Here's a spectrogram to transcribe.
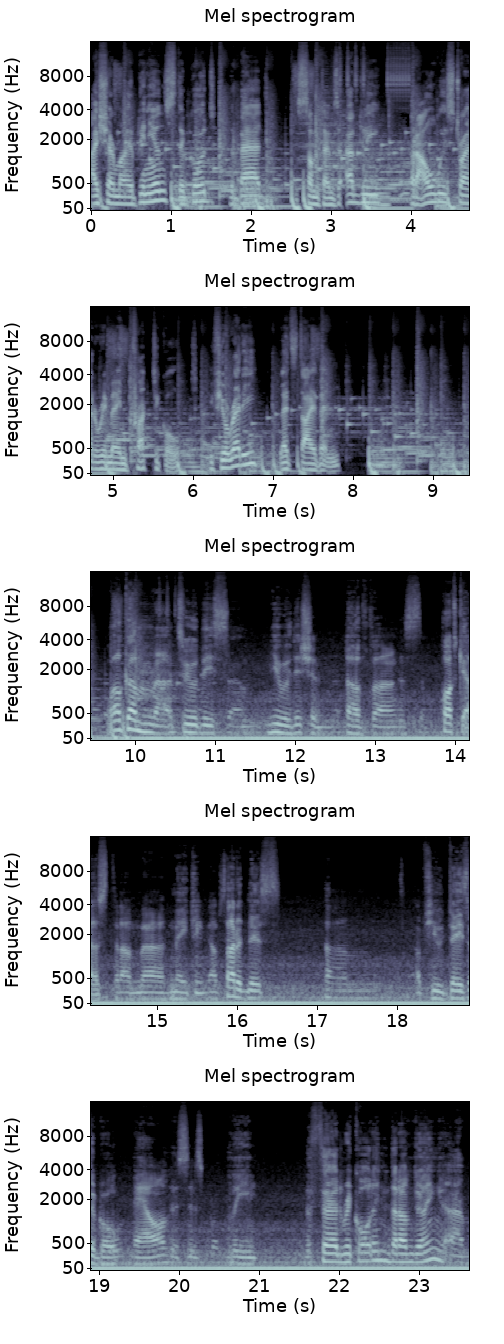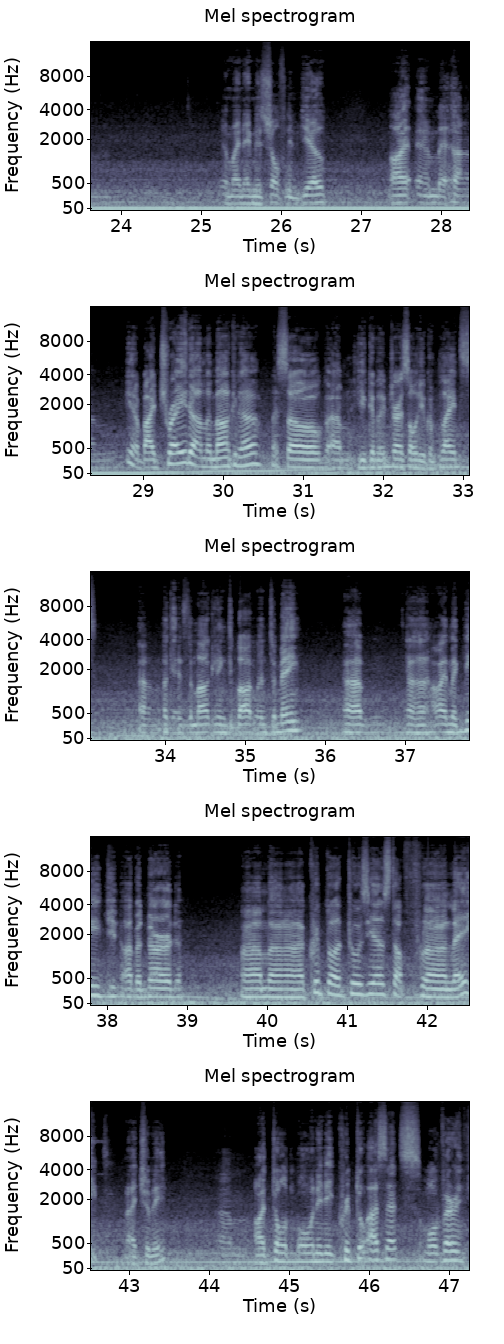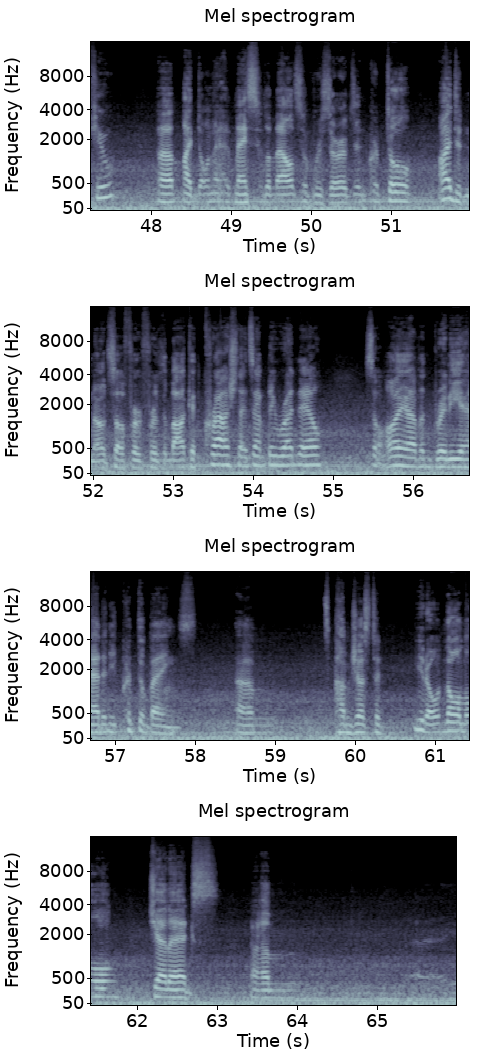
I share my opinions, the good, the bad, sometimes ugly, but I always try to remain practical. If you're ready, let's dive in. Welcome uh, to this um, new edition of uh, this podcast that I'm uh, making. I've started this um, a few days ago now. This is probably the third recording that I'm doing. Um, my name is Jean-Philippe Diel. I am, um, you know, by trade, I'm a marketer. So um, you can address all your complaints um, against the marketing department to me. Um, uh, I'm a geek. I'm a nerd. I'm a crypto enthusiast of uh, late, actually. Um, I don't own any crypto assets, or very few. Uh, I don't have massive amounts of reserves in crypto. I did not suffer for the market crash that's happening right now. So I haven't really had any crypto bangs. Um, I'm just a, you know, normal Gen X um,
